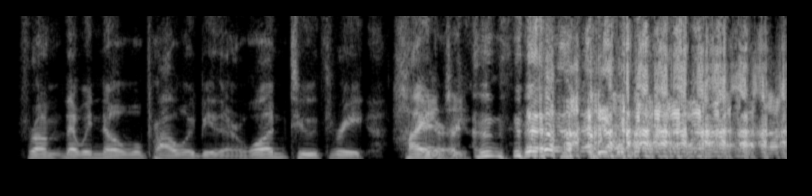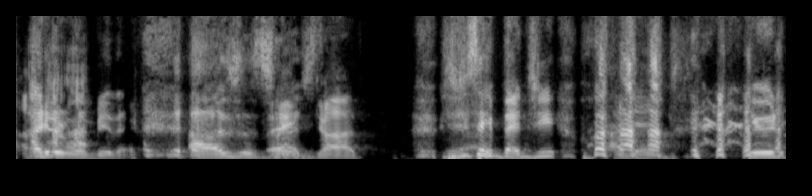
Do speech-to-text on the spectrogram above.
from that we know will probably be there. One, two, three. Hider. Hyder won't be there. Uh, this is, uh, just- God. did you say Benji? I did. dude.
